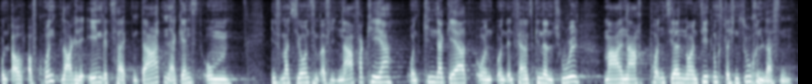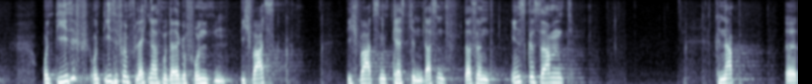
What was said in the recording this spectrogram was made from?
und auf, auf Grundlage der eben gezeigten Daten ergänzt um Informationen zum öffentlichen Nahverkehr und Kindergärt und, und Entfernung und Schulen mal nach potenziellen neuen Siedlungsflächen suchen lassen. Und diese, und diese fünf Flächen hat das Modell gefunden. Die, schwarz, die schwarzen Kästchen, das sind, das sind insgesamt knapp äh,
